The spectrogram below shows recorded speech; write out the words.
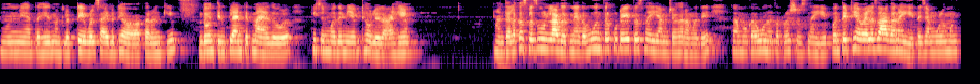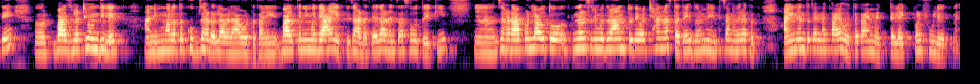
म्हणून मी आता हे म्हटलं टेबल साईडला ठेवावा. कारण की दोन तीन प्लॅन्ट आहेत माझ्याजवळ. किचनमध्ये मी एक ठेवलेला आहे. आणि त्याला कसलंच ऊन लागत नाही. आता ऊन तर कुठे येतच नाही आहे आमच्या घरामध्ये. त्यामुळे काय उन्हाचा प्रश्नच नाही आहे पण ते ठेवायला जागा नाही आहे त्याच्यामुळं मग ते बाजूला ठेवून दिलेत. आणि मला तर खूप झाडं लावायला आवडतात. आणि बाल्कनीमध्ये आहेत ते झाडं. त्या झाडांचं असं होतं आहे की झाडं आपण लावतो नर्सरीमधून आणतो तेव्हा छान असतात. एक दोन महिने ते चांगले राहतात. आणि नंतर त्यांना काय होतं काय माहीत? त्याला एक पण फुलं येत नाही.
